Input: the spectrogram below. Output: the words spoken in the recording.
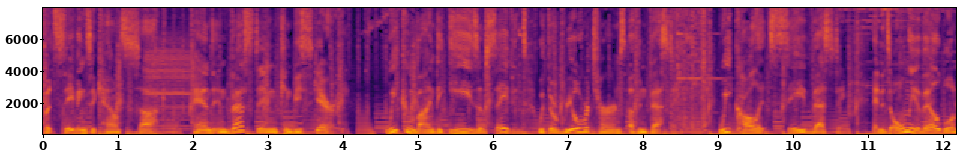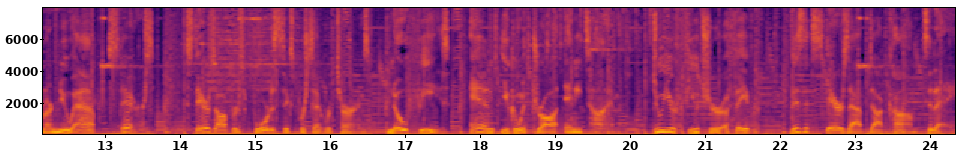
but savings accounts suck, and investing can be scary. We combine the ease of savings with the real returns of investing. We call it Save Vesting, and it's only available in our new app, Stairs. Stairs offers 4 to 6% returns, no fees, and you can withdraw anytime. Do your future a favor. Visit stairsapp.com today.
